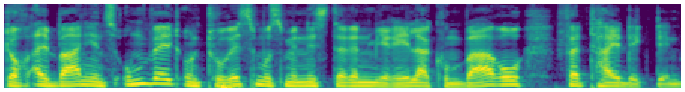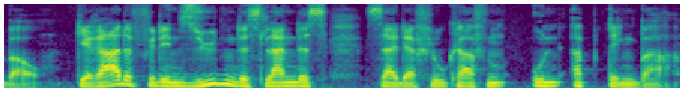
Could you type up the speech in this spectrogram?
Doch Albaniens Umwelt- und Tourismusministerin Mirela Kumbaro verteidigt den Bau. Gerade für den Süden des Landes sei der Flughafen unabdingbar.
